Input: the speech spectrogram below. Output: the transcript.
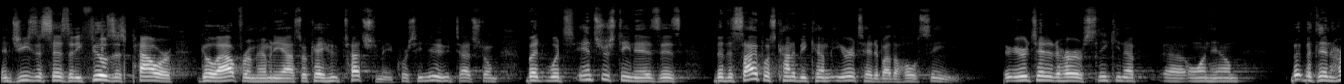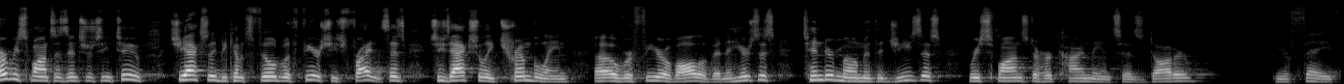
and Jesus says that he feels his power go out from him, and he asks, Okay, who touched me? Of course, he knew who touched him. But what's interesting is, is the disciples kind of become irritated by the whole scene. They're irritated at her sneaking up uh, on him. But, but then her response is interesting too. She actually becomes filled with fear. She's frightened. It says she's actually trembling uh, over fear of all of it. And here's this tender moment that Jesus responds to her kindly and says, Daughter, your faith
